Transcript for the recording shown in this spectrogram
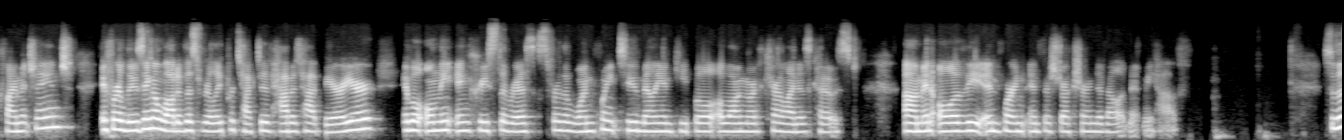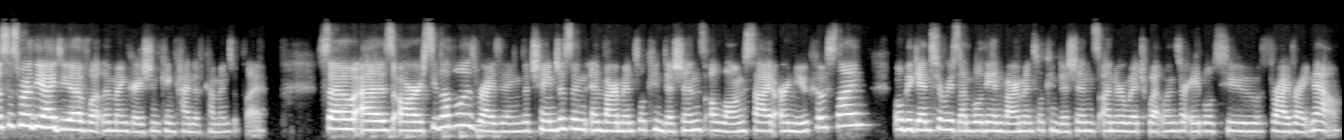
climate change, if we're losing a lot of this really protective habitat barrier, it will only increase the risks for the 1.2 million people along North Carolina's coast um, and all of the important infrastructure and development we have. So this is where the idea of wetland migration can kind of come into play. So as our sea level is rising, the changes in environmental conditions alongside our new coastline will begin to resemble the environmental conditions under which wetlands are able to thrive right now.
